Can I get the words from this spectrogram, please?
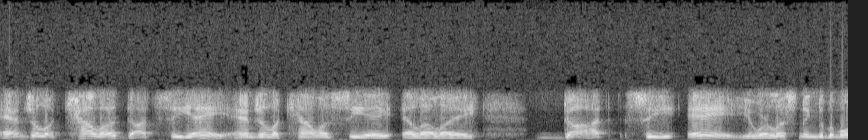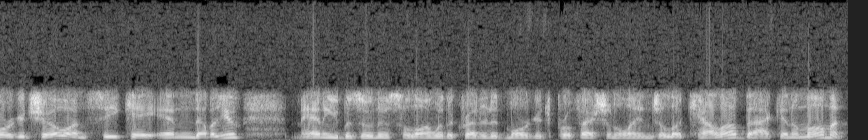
AngelaCalla.ca. Angela Calla, C A L L A CA. You are listening to The Mortgage Show on CKNW. Manny Bazunas, along with accredited mortgage professional Angela Calla, back in a moment.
